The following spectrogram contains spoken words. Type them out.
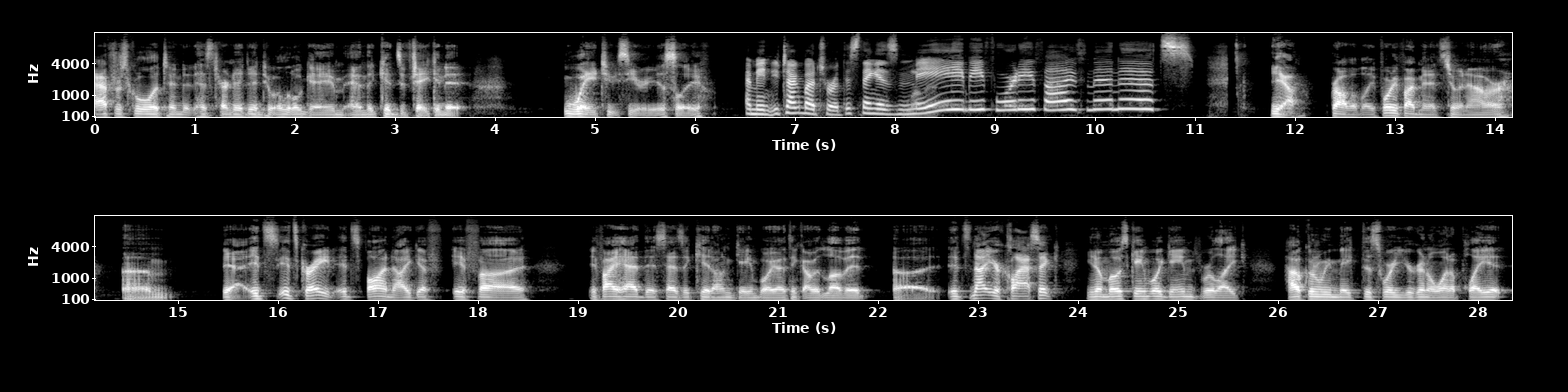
after school attendant has turned it into a little game and the kids have taken it way too seriously I mean, you talk about short. This thing is maybe 45 minutes. Yeah, probably 45 minutes to an hour. Um, yeah, it's it's great. It's fun. Like if if uh, if I had this as a kid on Game Boy, I think I would love it. Uh, it's not your classic. You know, most Game Boy games were like, how can we make this where you're going to want to play it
